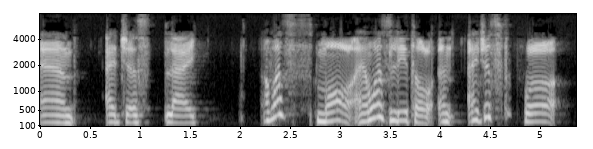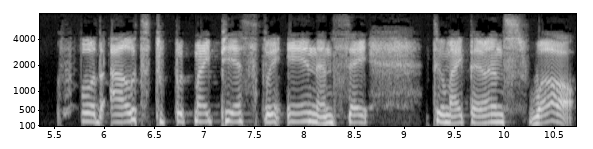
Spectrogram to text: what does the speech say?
And I just like I was small, I was little, and I just thought thought out to put my PS3 in and say, to my parents, well,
